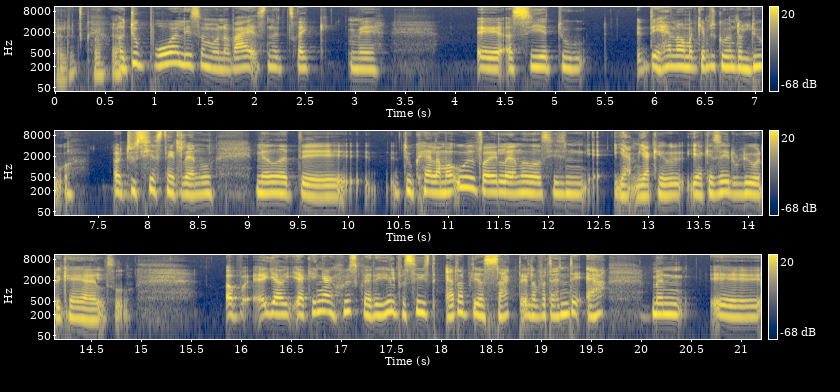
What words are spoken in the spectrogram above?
Er det? Ja. Ja. Og du bruger ligesom undervejs sådan et trick med øh, at sige, at du, det handler om at gennemskue, hvem der lyver. Og du siger sådan et eller andet med, at øh, du kalder mig ud for et eller andet, og siger sådan, jamen jeg kan, jo, jeg kan se, at du lyver, det kan jeg altid. Og jeg, jeg kan ikke engang huske, hvad det helt præcist er, der bliver sagt, eller hvordan det er. Men øh,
